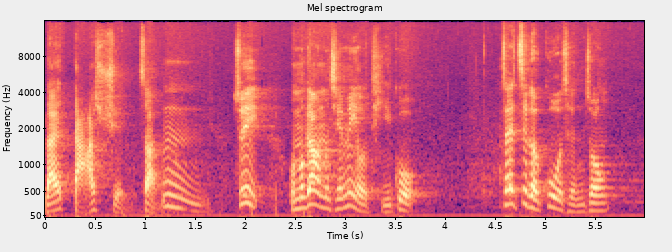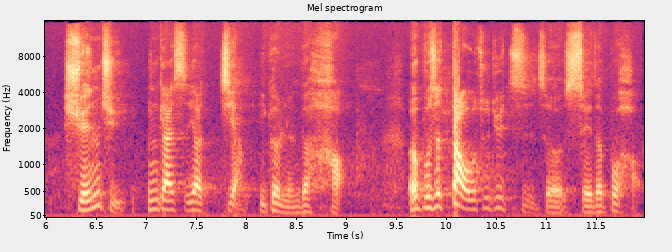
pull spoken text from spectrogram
来打选战，嗯，所以我们刚刚我们前面有提过，在这个过程中，选举应该是要讲一个人的好，而不是到处去指责谁的不好。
